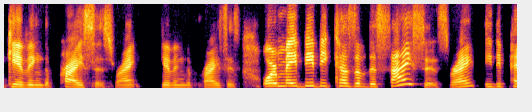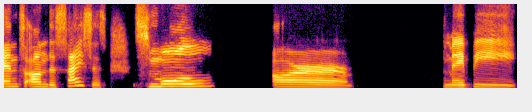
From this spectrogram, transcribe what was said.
giving the prices, right? Giving the prices. Or maybe because of the sizes, right? It depends on the sizes. Small are maybe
